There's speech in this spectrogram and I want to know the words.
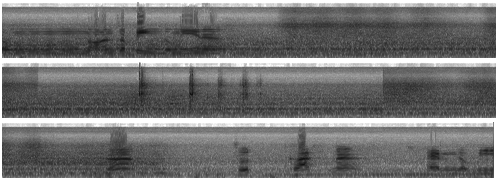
ตรงหนอนสปริงตรงนี้นะนะชุดคลัตช์นะ แผ่นกับหวี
